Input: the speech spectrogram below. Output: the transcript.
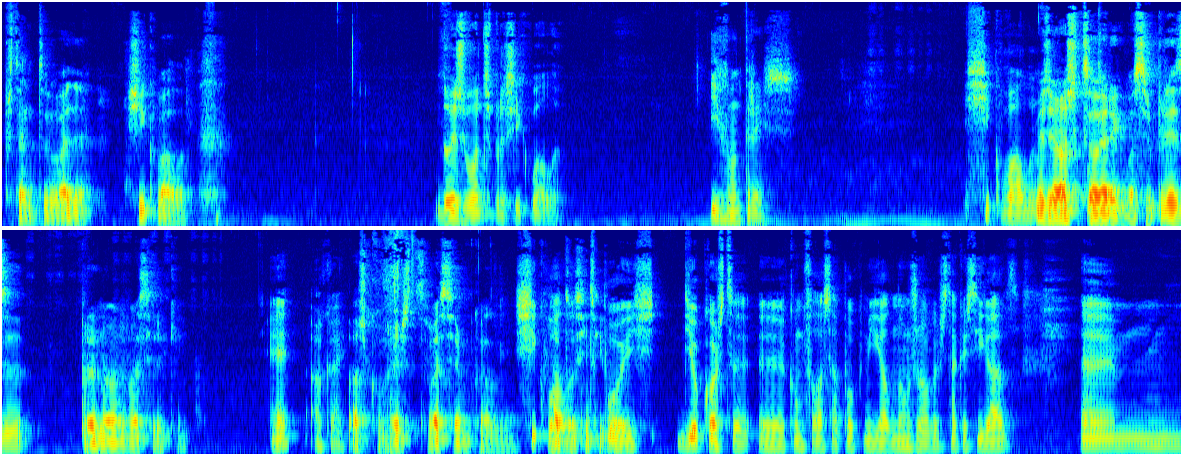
portanto, olha, Chico Bala. Dois votos para Chico Bola. E vão três. Chico Bola. Mas eu acho que só era uma surpresa para nós, vai ser aqui. É? Ok. Acho que o resto vai ser um bocado. Chico Já Bola, estou a sentir depois Diogo Costa, eh, como falaste há pouco, Miguel não joga, está castigado. Ahm,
